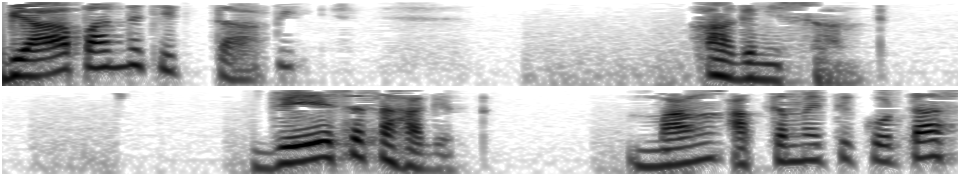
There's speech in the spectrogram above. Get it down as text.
ව්‍යාපන්න චිත්තාපි ආගමිස්සන්ති. ද්වේෂ සහගත මං අකමැති කොටස්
